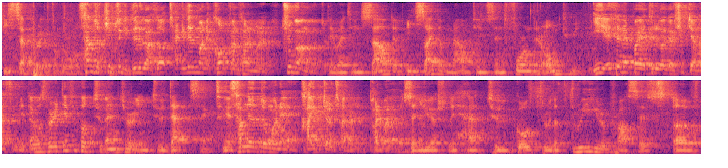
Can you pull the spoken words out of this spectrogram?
be separate from the world. 산속 깊숙이 들어가서 자기들만의 거룩한 삶을 추구한 거죠. They went inside the, inside the mountains and formed their own community. 이 에스레파에 들어가기가 쉽지 않았습니다. It was very difficult to enter into that sect. 네, 3년 동안의 가입 절차를 밟아야 So 됐어요. you actually had to go through the three-year process of,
